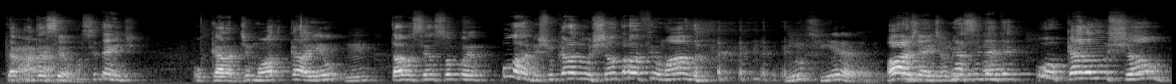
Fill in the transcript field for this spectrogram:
O que Ah. aconteceu? Um acidente. O cara de moto caiu, Hum. tava sendo socorrido. Porra, bicho, o cara no chão tava filmando. Mentira, velho. Ó, gente, eu me acidentei. O cara no chão,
